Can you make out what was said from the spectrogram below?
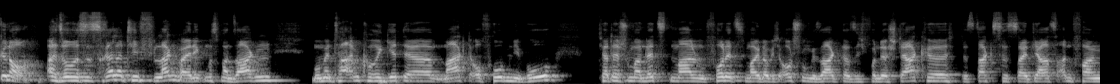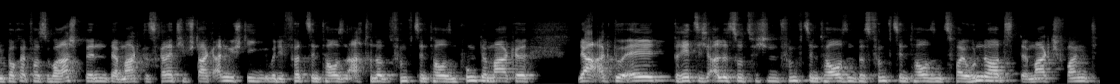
Genau, also es ist relativ langweilig, muss man sagen. Momentan korrigiert der Markt auf hohem Niveau. Ich hatte ja schon beim letzten Mal und vorletzten Mal, glaube ich, auch schon gesagt, dass ich von der Stärke des DAXes seit Jahresanfang doch etwas überrascht bin. Der Markt ist relativ stark angestiegen über die 14.800, 15.000 Punkte Marke. Ja, aktuell dreht sich alles so zwischen 15.000 bis 15.200. Der Markt schwankt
